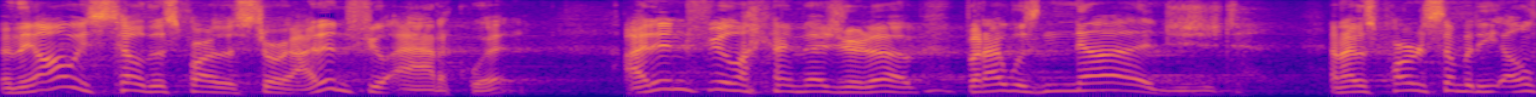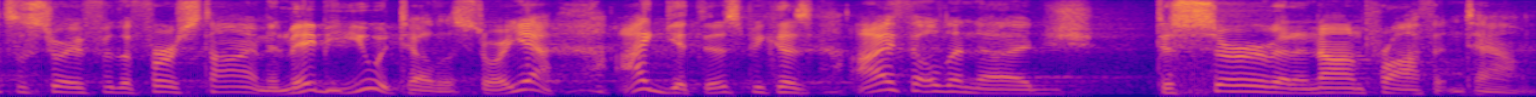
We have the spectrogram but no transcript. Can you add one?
And they always tell this part of the story I didn't feel adequate. I didn't feel like I measured up, but I was nudged. And I was part of somebody else's story for the first time. And maybe you would tell the story. Yeah, I get this because I felt a nudge to serve at a nonprofit in town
